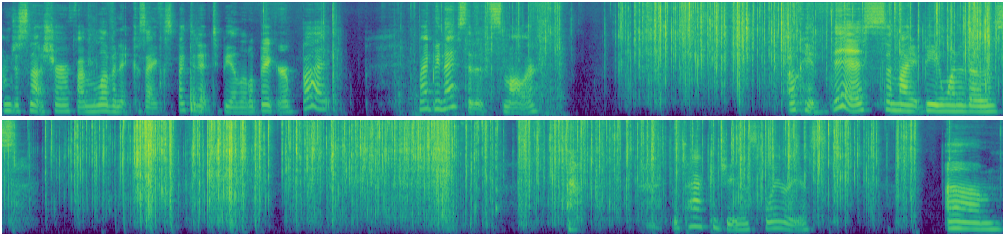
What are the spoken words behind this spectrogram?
I'm just not sure if I'm loving it because I expected it to be a little bigger, but it might be nice that it's smaller. Okay, this might be one of those the packaging is hilarious. Um,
